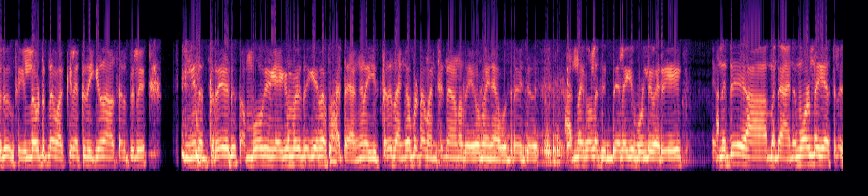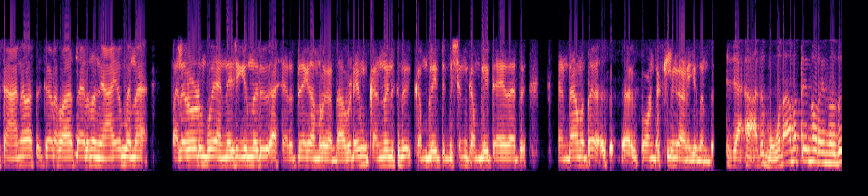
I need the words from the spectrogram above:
ഒരു ഫീൽഡ് ഔട്ടിന്റെ വക്കിലെത്തി നിൽക്കുന്ന അവസരത്തിൽ ഇങ്ങനെ ഇത്രയും ഒരു സംഭവമൊക്കെ കേൾക്കുമ്പോഴത്തേക്ക് തന്നെ ഫ്ലാറ്റ് അങ്ങനെ ഇത്രയും തങ്കപ്പെട്ട മനുഷ്യനാണോ ദൈവമേ ഞാൻ ഉപദ്രവിച്ചത്? അന്നൊക്കെ ഉള്ള ചിന്തയിലേക്ക് പുള്ളി വരികയും എന്നിട്ട് മറ്റേ അനുമോളുടെ കേസിൽ ഷാനവാസക്കയുടെ ഭാഗത്തായിരുന്നു ന്യായം എന്ന പലരോടും പോയി അന്വേഷിക്കുന്ന ഒരു ശരത്തിനെയൊക്കെ നമ്മൾ കണ്ടു. അവിടെയും കൺവിൻസ്ഡ് കംപ്ലീറ്റ് മിഷൻ കംപ്ലീറ്റ് ആയതായിട്ട് രണ്ടാമത്തെ കോണ്ടെക്സ്റ്റിലും കാണിക്കുന്നുണ്ട്. അത് മൂന്നാമത്തെ എന്ന് പറയുന്നത്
